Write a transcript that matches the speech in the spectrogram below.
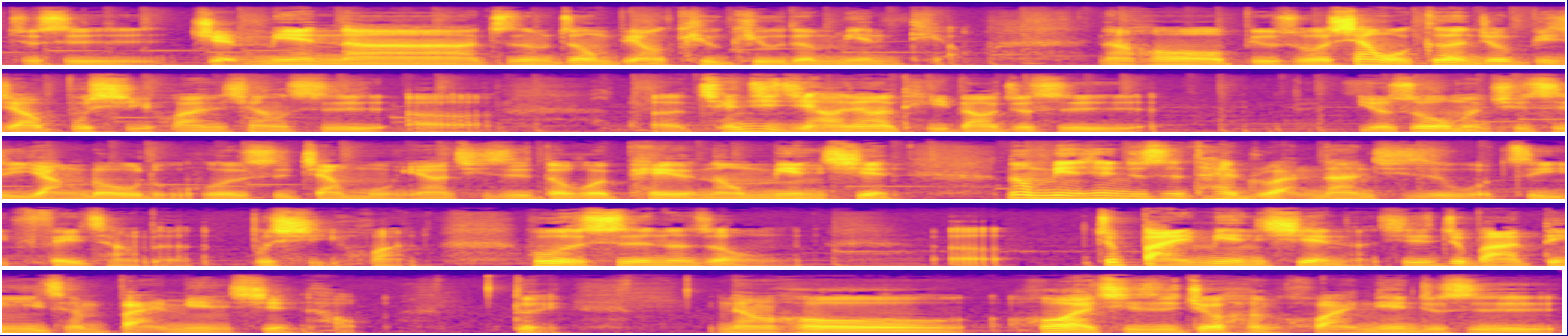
就是卷面呐，这种这种比较 Q Q 的面条，然后比如说像我个人就比较不喜欢，像是呃呃前几集好像有提到，就是有时候我们去吃羊肉卤或者是姜母鸭，其实都会配的那种面线，那种面线就是太软烂，其实我自己非常的不喜欢，或者是那种呃就白面线呢，其实就把它定义成白面线好，对，然后后来其实就很怀念，就是。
